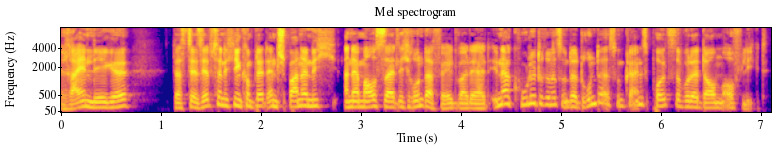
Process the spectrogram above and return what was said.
reinlege, dass der, selbst wenn ich den komplett entspanne, nicht an der Maus seitlich runterfällt, weil der halt in der Kuhle drin ist und darunter ist so ein kleines Polster, wo der Daumen aufliegt.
